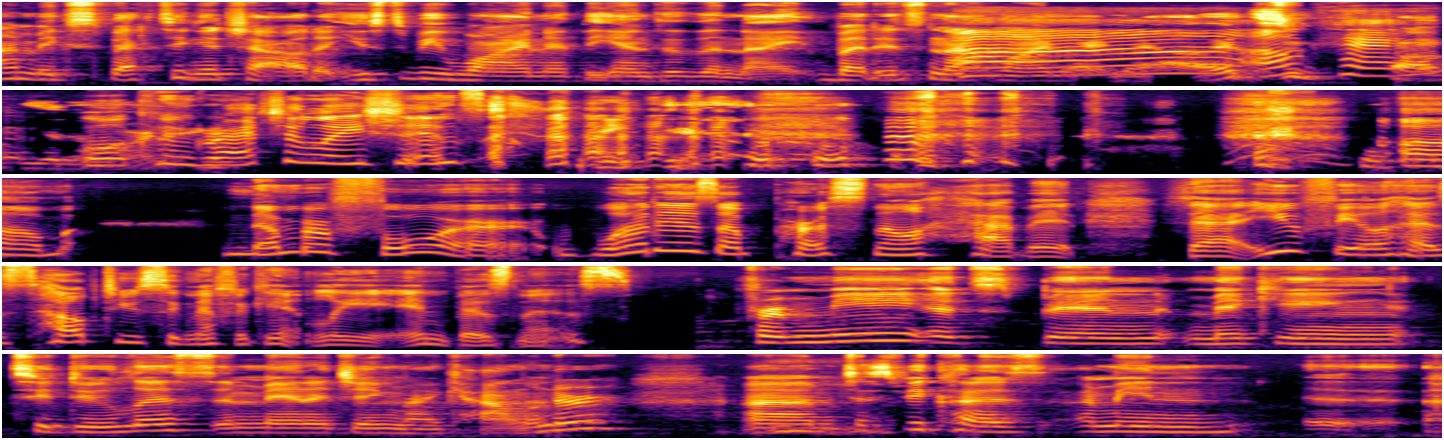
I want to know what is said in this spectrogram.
I'm expecting a child. It used to be wine at the end of the night, but it's not uh, wine right now. Ah, it's okay. well, morning. congratulations. Thank you. um, number four, what is a personal habit that you feel has helped you significantly in business? For me, it's been making to do lists and managing my calendar. Um, mm. Just because, I mean, uh,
